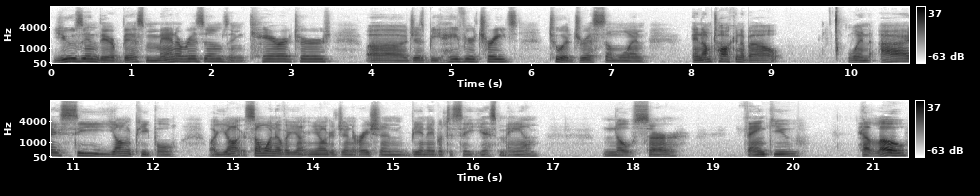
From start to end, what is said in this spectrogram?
using their best mannerisms and characters, uh, just behavior traits to address someone. And I'm talking about when I see young people or young someone of a young, younger generation being able to say yes ma'am. No sir. Thank you. Hello.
